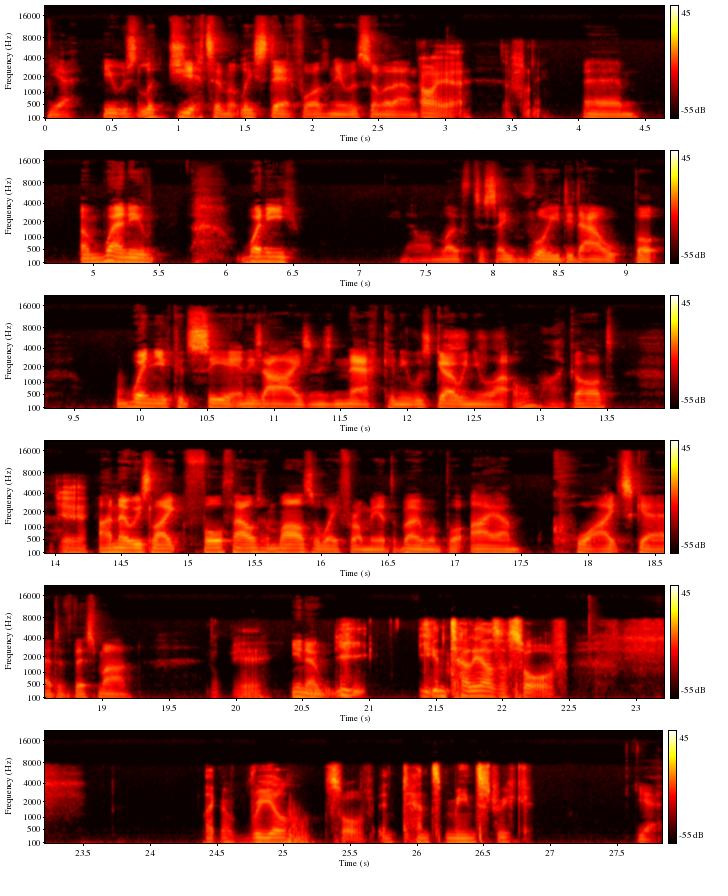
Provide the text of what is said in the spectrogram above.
yeah, he was legitimately stiff, wasn't he, with some of them? oh yeah, definitely. Um, and when he, when he, you know, I'm loath to say roided out, but when you could see it in his eyes and his neck, and he was going, you were like, oh my god. Yeah. I know he's like four thousand miles away from me at the moment, but I am quite scared of this man. Yeah, You know, you, you can tell he has a sort of like a real sort of intense mean streak. yeah,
